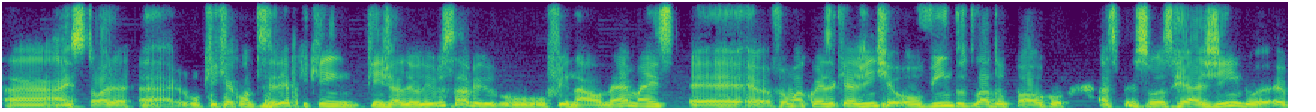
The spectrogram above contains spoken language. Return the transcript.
A, a história, a, o que, que aconteceria, porque quem, quem já leu o livro sabe o, o final, né? Mas é, foi uma coisa que a gente, ouvindo lá do palco as pessoas reagindo é,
